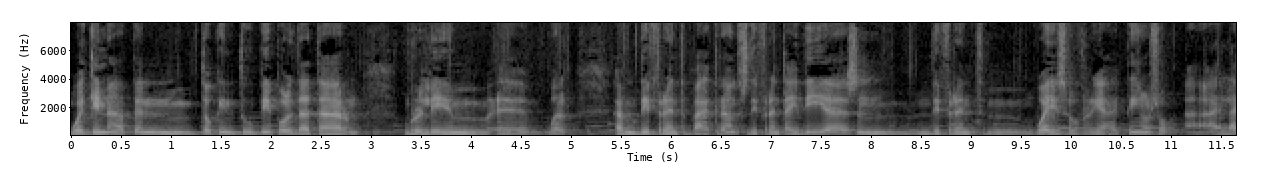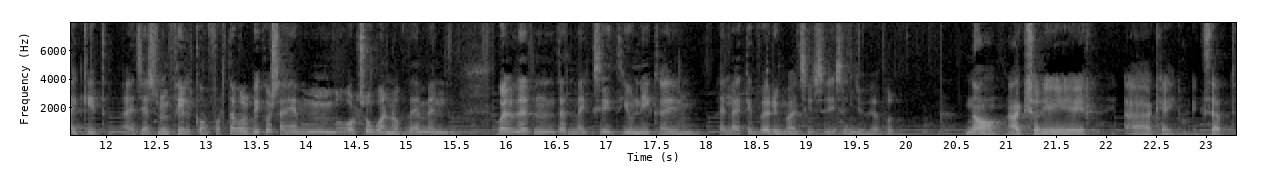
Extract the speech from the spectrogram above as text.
waking up and talking to people that are really, uh, well, have different backgrounds, different ideas, different ways of reacting or so. I like it. I just feel comfortable because I am also one of them and well, that, that makes it unique. I, I like it very much. It's, it's enjoyable. No, actually, uh, okay, except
